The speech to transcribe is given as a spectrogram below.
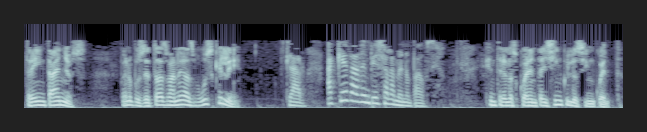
30 años. Bueno, pues de todas maneras, búsquele. Claro. ¿A qué edad empieza la menopausia? Entre los 45 y los 50.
